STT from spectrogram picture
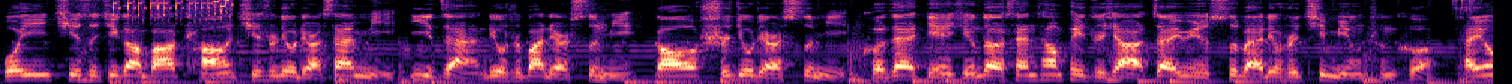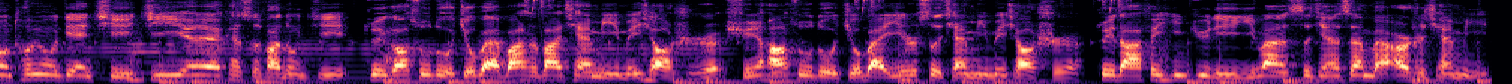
波音747-8长七十六点三米，翼展六十八点四米，高十九点四米，可在典型的三舱配置下载运四百六十七名乘客。采用通用电气 GEnx 发动机，最高速度九百八十八千米每小时。巡航速度九百一十四千米每小时，最大飞行距离一万四千三百二十千米。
